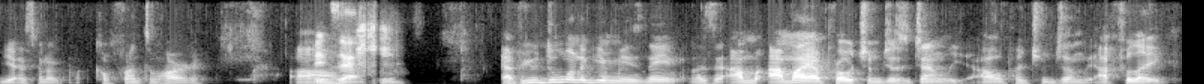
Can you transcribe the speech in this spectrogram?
yeah, it's gonna confront him harder. Um, Exactly. If you do want to give me his name, listen, I'm, I might approach him just gently. I'll approach him gently. I feel like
